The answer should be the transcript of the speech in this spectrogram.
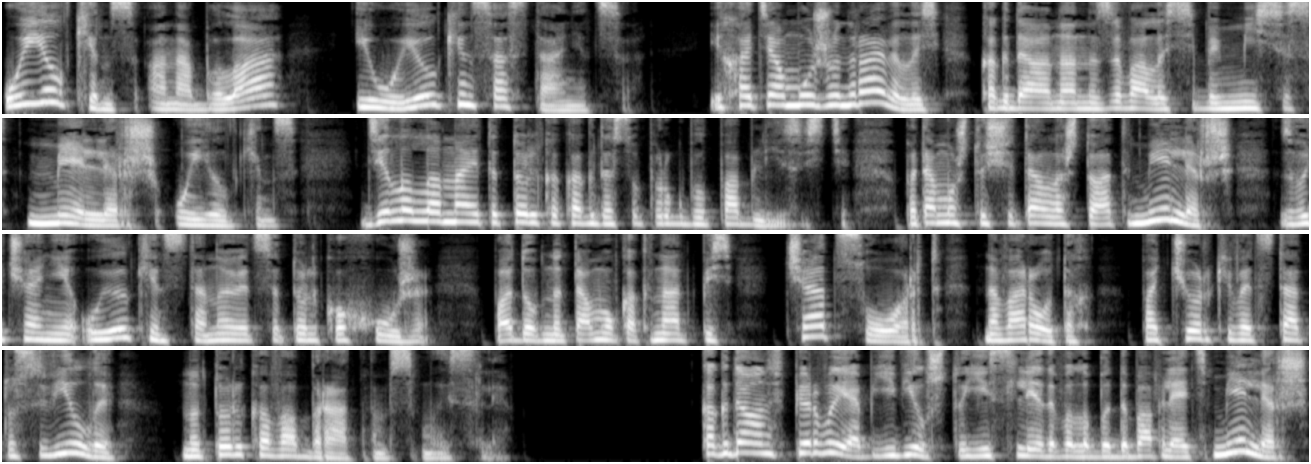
Уилкинс она была, и Уилкинс останется. И хотя мужу нравилось, когда она называла себя миссис Меллерш Уилкинс, делала она это только когда супруг был поблизости, потому что считала, что от Меллерш звучание Уилкинс становится только хуже, подобно тому, как надпись «Чатсуорт» на воротах подчеркивает статус виллы, но только в обратном смысле. Когда он впервые объявил, что ей следовало бы добавлять Меллерш,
